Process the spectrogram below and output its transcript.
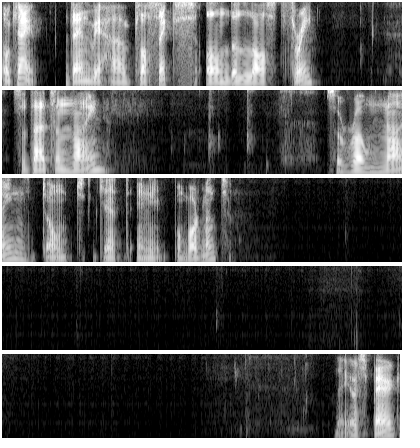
Okay, then we have plus 6 on the last three. So that's a 9. So row 9 don't get any bombardment. They are spared.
